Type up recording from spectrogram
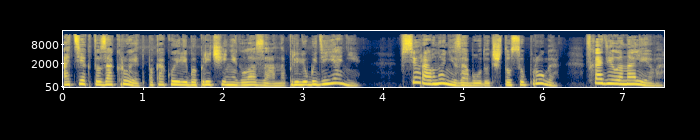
А те, кто закроет по какой-либо причине глаза на прелюбодеяние, все равно не забудут, что супруга сходила налево,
